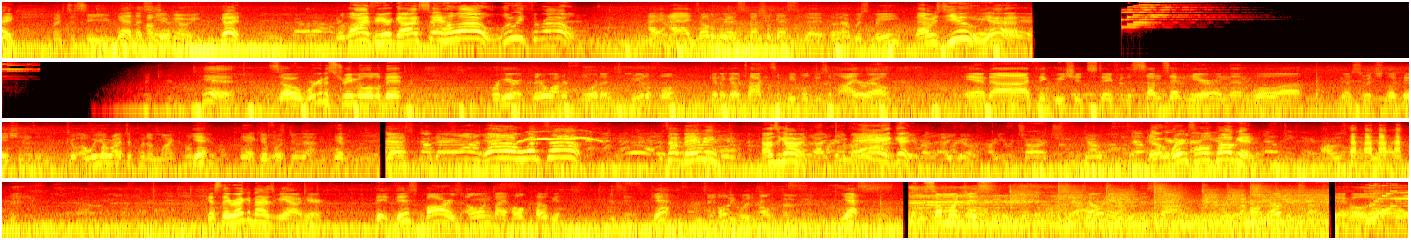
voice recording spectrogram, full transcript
Hey. Nice to see you. Yeah, nice How's to see you. How's it you. going? Good. We're live here, guys. Say hello, Louis Theroux. I, I, I told him we had a special guest today, but That was me. that was you. Yeah. Thank you. Yeah. So we're gonna stream a little bit. We're here in Clearwater, Florida. It's beautiful. Gonna go talk to some people, do some IRL, and uh, I think we should stay for the sunset here, and then we'll uh, you know switch locations and. Cool. Are we alright to put a mic on Yeah. you? Yeah. Okay, Go for let's it. do that. Yep. Guys. Yo, what's up? What's up, baby? How's it going? Hey, good. Are you, are you in charge? No. no. Where's Hulk Hogan? I was gonna be like, Guess they recognize me out here. This bar is owned by Hulk Hogan. Is it? Yeah. Hollywood Hulk Hogan. Yes. So someone just donated this song, the Hulk Hogan song. Okay, hold on.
